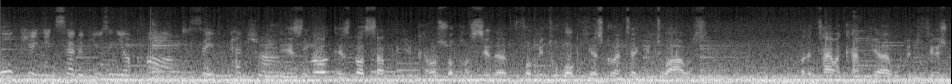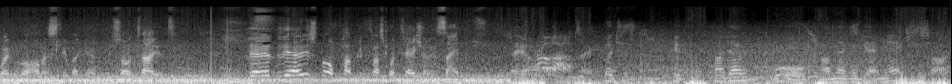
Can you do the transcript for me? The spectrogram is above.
walking instead of using your car to save petrol? It's not, it's not something you can also consider. For me to walk here is going to take me two hours. By the time I come here, I will be to finish work, go home and sleep again. I'm so tired. There, there is no public transportation in Cyprus. They are, but if I don't walk, I'll never get any exercise.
